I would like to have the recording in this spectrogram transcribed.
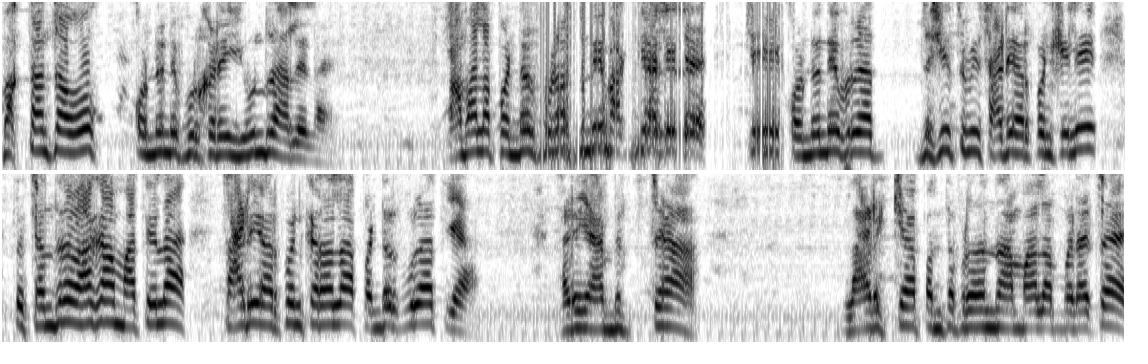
भक्तांचा ओघ कौंडण्यपूरकडे येऊन राहिलेला आहे. आम्हाला पंढरपुरातूनही मागणी आलेली आहे की कौंडण्यपुरात जशी तुम्ही साडी अर्पण केली तर चंद्रभागा मातेला साडी अर्पण करायला पंढरपुरात या. आणि आमच्या लाडक्या पंतप्रधानांना आम्हाला म्हणायचं आहे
